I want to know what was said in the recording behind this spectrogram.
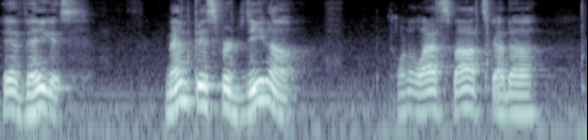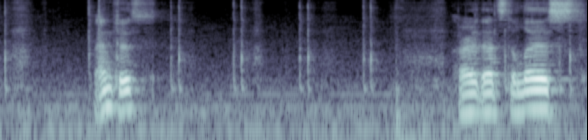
Yeah, Vegas. Memphis for Dino. One of the last spots got uh Memphis. Alright, that's the list.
